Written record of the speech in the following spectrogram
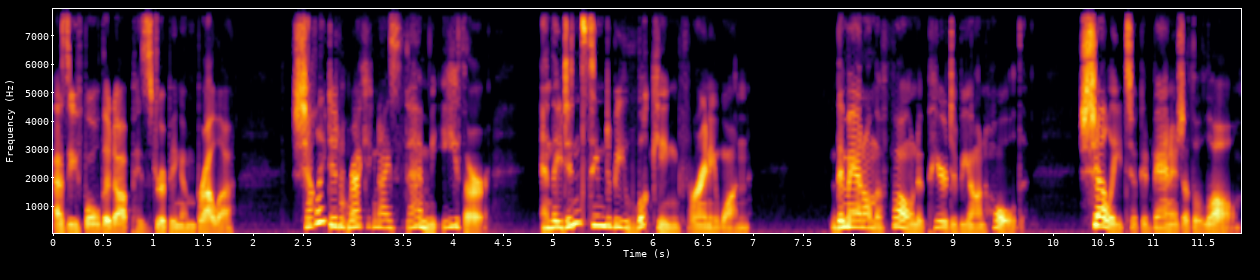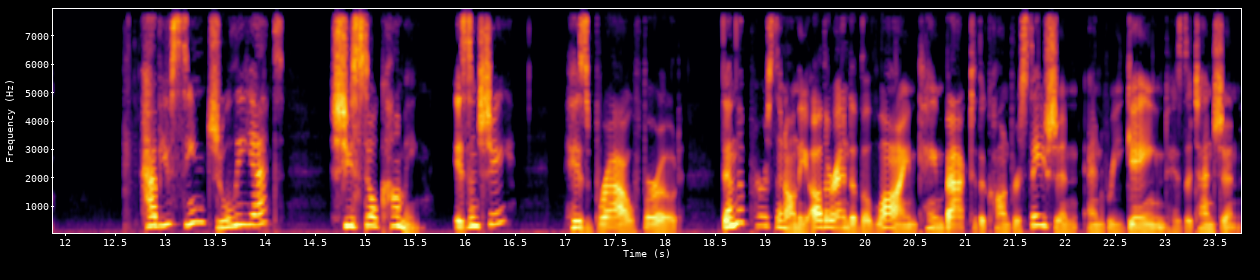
as he folded up his dripping umbrella. Shelley didn't recognize them either, and they didn't seem to be looking for anyone. The man on the phone appeared to be on hold. Shelley took advantage of the lull. Have you seen Julie yet? She's still coming, isn't she? His brow furrowed. Then the person on the other end of the line came back to the conversation and regained his attention.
